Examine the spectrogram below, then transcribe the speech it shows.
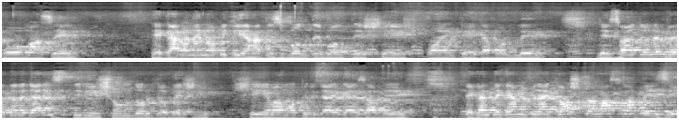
কম আছে। এ কারণে নবীজি হাদিস বলতে বলতে শেষ পয়েন্টে এটা বললেন যে ছয়জনের ভেতরে যার স্ত্রীর সৌন্দর্য বেশি, সে ইমামতির জায়গায় যাবে। এখান থেকে আমি প্রায় দশটা মাসলা পেয়েছি।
